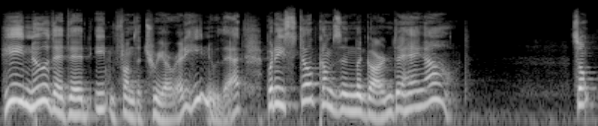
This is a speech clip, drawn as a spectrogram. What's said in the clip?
he knew that they'd eaten from the tree already. He knew that. But he still comes in the garden to hang out. So,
